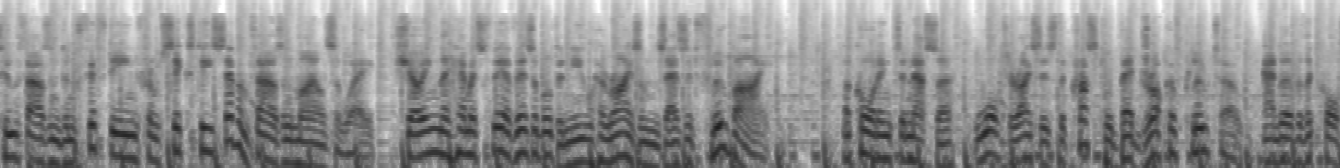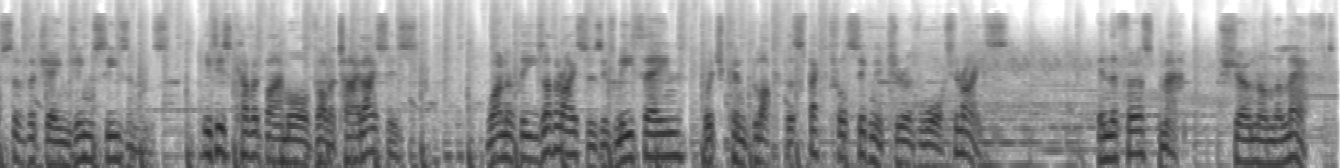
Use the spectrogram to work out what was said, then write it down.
2015 from 67,000 miles away, showing the hemisphere visible to New Horizons as it flew by. According to NASA, water ice is the crustal bedrock of Pluto, and over the course of the changing seasons, it is covered by more volatile ices. One of these other ices is methane, which can block the spectral signature of water ice. In the first map, shown on the left,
